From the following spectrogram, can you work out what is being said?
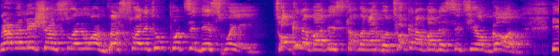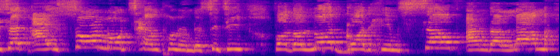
Revelation 21, verse 22 puts it this way, talking about this tabernacle, talking about the city of God. He said, I saw no temple in the city, for the Lord God Himself and the Lamb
